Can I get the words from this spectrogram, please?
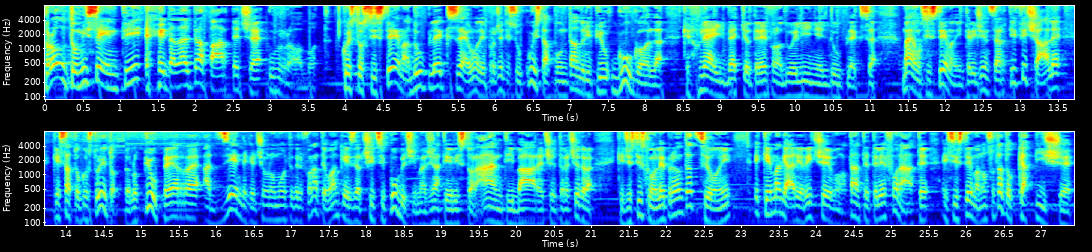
Pronto, mi senti? E dall'altra parte c'è un robot. Questo sistema duplex è uno dei progetti su cui sta puntando di più Google, che non è il vecchio telefono a due linee, il duplex, ma è un sistema di intelligenza artificiale che è stato costruito per lo più per aziende che ricevono molte telefonate o anche esercizi pubblici, immaginate i ristoranti, i bar, eccetera, eccetera, che gestiscono le prenotazioni e che magari ricevono tante telefonate e il sistema non soltanto capisce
